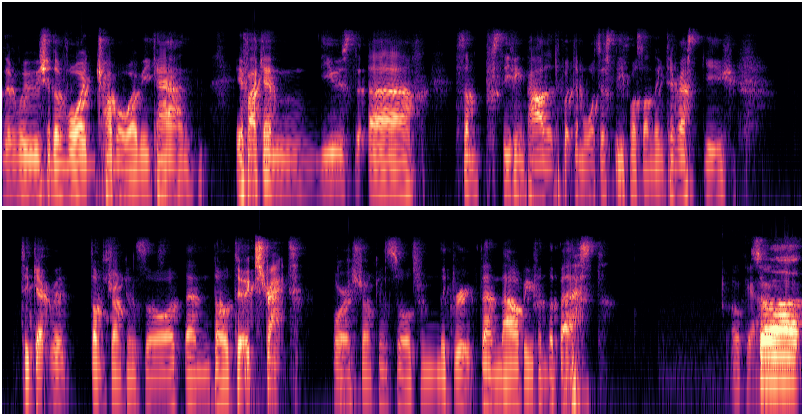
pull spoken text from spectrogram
we should avoid trouble where we can. If I can use uh, some sleeping powder to put them all to sleep or something to rescue, to get rid of the Drunken Sword, then they'll to extract Boris Drunken Sword from the group, then that'll be for the best. Okay. So, uh,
